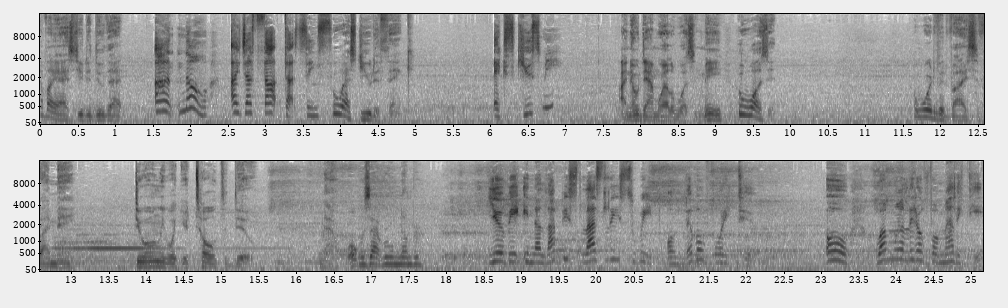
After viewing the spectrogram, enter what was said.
Have I asked you to do that? Uh, no, I just thought that since... Who asked you to think? Excuse me? I know damn well it wasn't me. Who was it? A word of advice, if I may. Do only what you're told to do. Now, what was that room number? You'll be in the Lapis Lazuli suite on level 42. Oh, one more little formality.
